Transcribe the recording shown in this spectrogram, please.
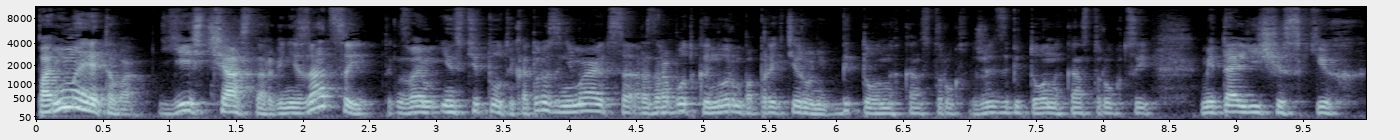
Помимо этого, есть частные организации, так называемые институты, которые занимаются разработкой норм по проектированию бетонных конструкций, железобетонных конструкций, металлических,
